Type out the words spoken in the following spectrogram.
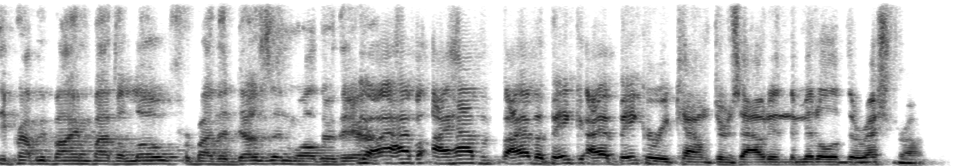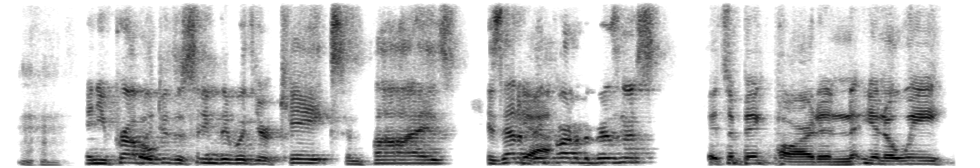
they probably buy them by the loaf or by the dozen while they're there. Yeah, I have, I have, I have a bake, I have bakery counters out in the middle of the restaurant. Mm-hmm. And you probably do the same thing with your cakes and pies. Is that a yeah. big part of the business? It's a big part, and you know, we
